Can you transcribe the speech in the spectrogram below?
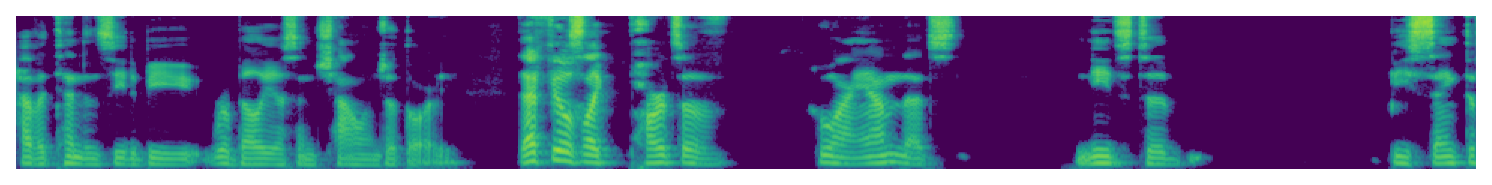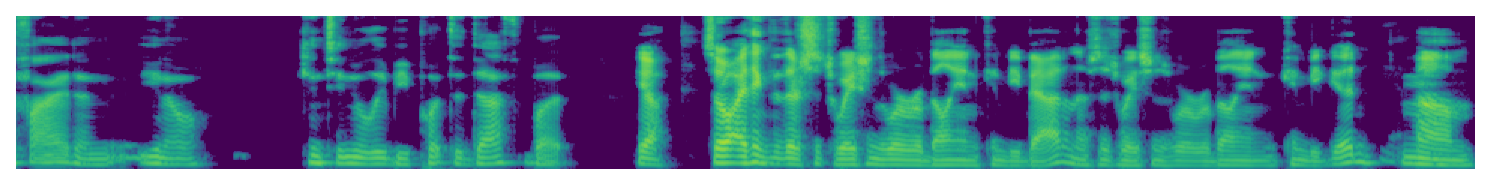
have a tendency to be rebellious and challenge authority. That feels like parts of who I am. That's needs to be sanctified and you know continually be put to death. But Yeah. So I think that there's situations where rebellion can be bad, and there's situations where rebellion can be good. mm, Um,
